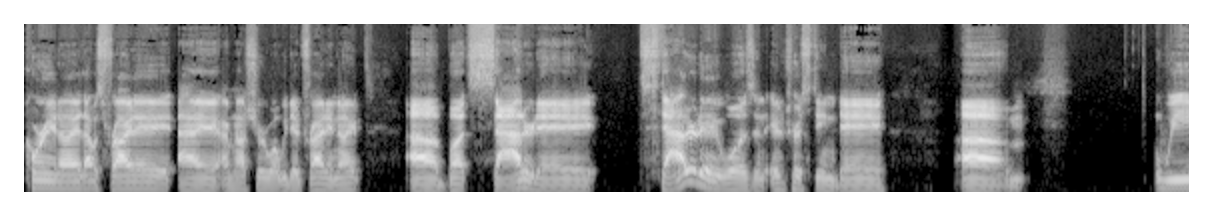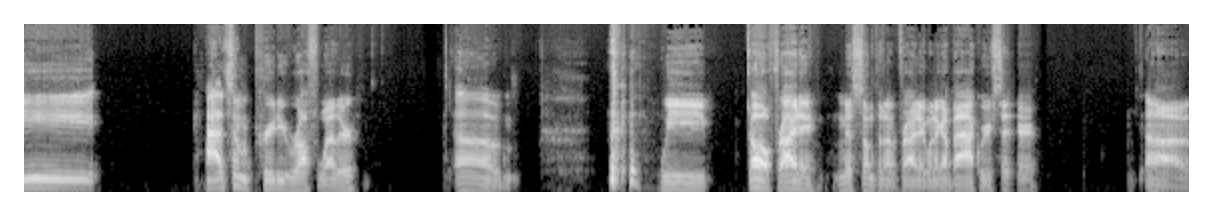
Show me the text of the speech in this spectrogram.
Corey and I, that was Friday. I, I'm not sure what we did Friday night. Uh, but Saturday, Saturday was an interesting day. Um, we had some pretty rough weather. Um, we, oh, Friday, missed something on Friday. When I got back, we were sitting here. Uh,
